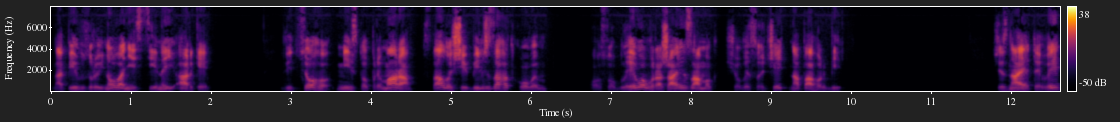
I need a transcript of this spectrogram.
напівзруйновані стіни й арки. Від цього місто Примара стало ще більш загадковим. Особливо вражає замок, що височить на пагорбі. Чи знаєте ви,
